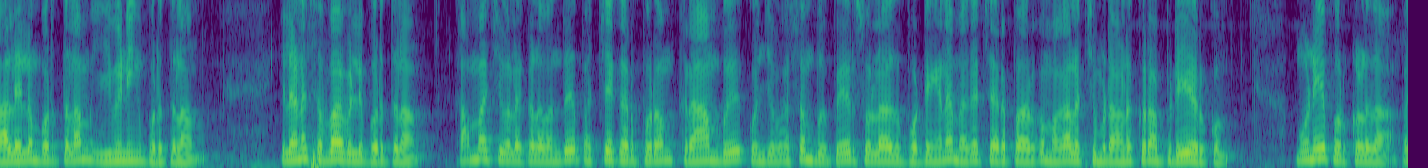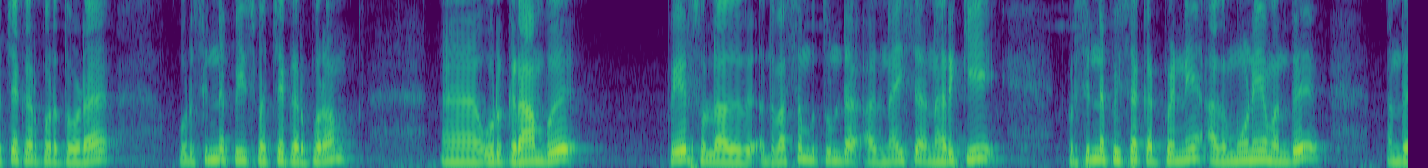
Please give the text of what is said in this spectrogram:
காலையிலும் பொருத்தலாம் ஈவினிங் பொருத்தலாம். இல்லைன்னா செவ்வாய் வெள்ளி பொருத்தலாம். காமாட்சி விளக்கில் வந்து பச்சை கற்பூரம் கிராம்பு கொஞ்சம் வசம்பு பேர் சொல்லாது போட்டிங்கன்னா மிகச்சிறப்பாக இருக்கும். மகாலட்சுமியோட அணுக்குறம் அப்படியே இருக்கும். மூணே பொருட்கள் தான். பச்சை கற்பூரத்தோட ஒரு சின்ன பீஸ் பச்சை கற்பூரம் ஒரு கிராம்பு பேர் சொல்லாதது. அந்த வசம்பு துண்டை அது நைஸாக நறுக்கி ஒரு சின்ன பீஸாக கட் பண்ணி அது மூணையும் வந்து அந்த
